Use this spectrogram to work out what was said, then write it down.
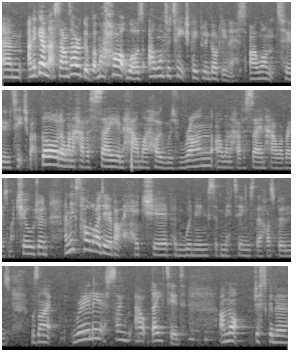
Um, and again, that sounds arrogant, but my heart was I want to teach people in godliness. I want to teach about God. I want to have a say in how my home was run. I want to have a say in how I raise my children. And this whole idea about headship and women submitting to their husbands was like, really? It's so outdated. I'm not just going to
